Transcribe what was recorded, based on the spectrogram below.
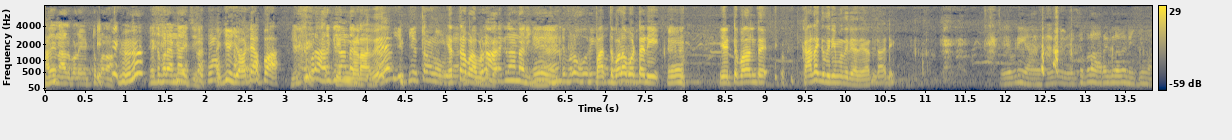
அதே நாலு பழம் எட்டு பழம். எட்டு பழம் என்ன ஆச்சு? ஐயோ அப்பா எட்டு பழம் அரை அது? எத்தனை எத்தனை பழம் போட்ட அரை கிலோண்டா நீங்க பத்து பழம் போட்டடி எட்டு பழம்ட்டு கணக்கு தெரியுமா தெரியாது? ஏன்டாடி எப்படிங்க? எட்டு பழம் அரை கிலோ தான் நிற்குமா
